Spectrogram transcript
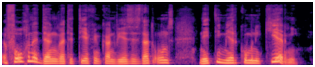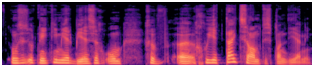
'n Volgende ding wat 'n teken kan wees is dat ons net nie meer kommunikeer nie. Ons is ook net nie meer besig om 'n uh, goeie tyd saam te spandeer nie.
